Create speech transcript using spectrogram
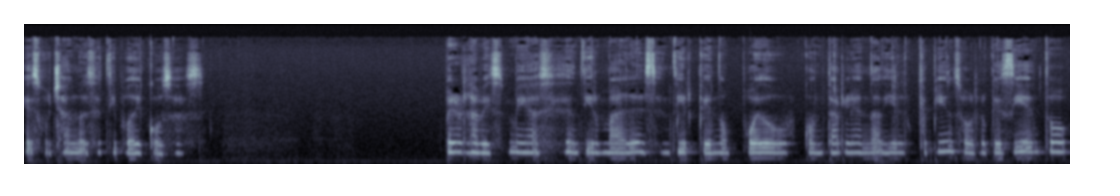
escuchando ese tipo de cosas pero a la vez me hace sentir mal el sentir que no puedo contarle a nadie lo que pienso, lo que siento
